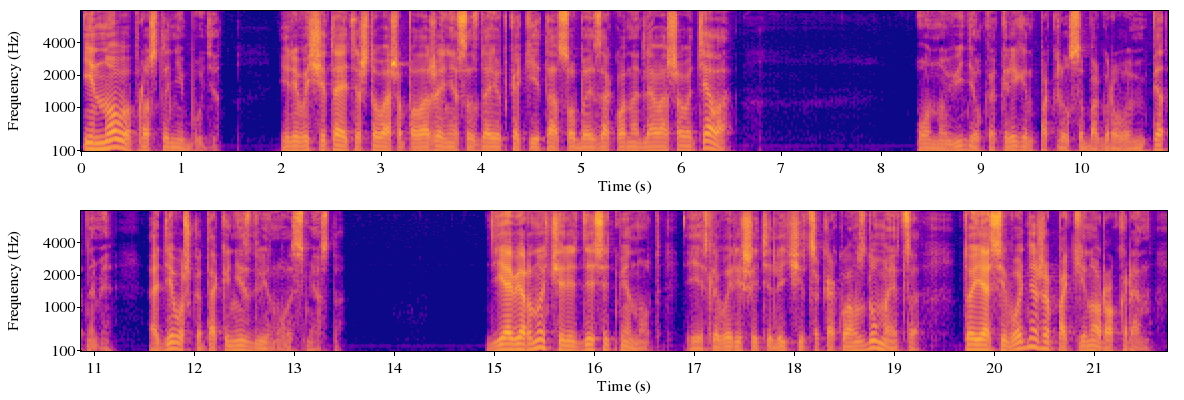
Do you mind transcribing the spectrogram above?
Иного просто не будет. Или вы считаете, что ваше положение создает какие-то особые законы для вашего тела? Он увидел, как регент покрылся багровыми пятнами, а девушка так и не сдвинулась с места. «Я вернусь через десять минут, и если вы решите лечиться, как вам вздумается, то я сегодня же покину Рокрен», —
